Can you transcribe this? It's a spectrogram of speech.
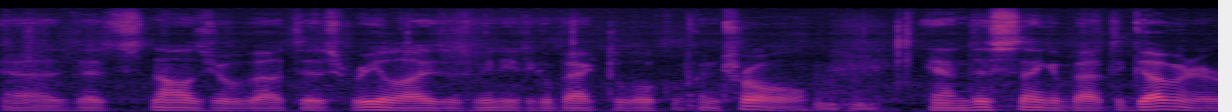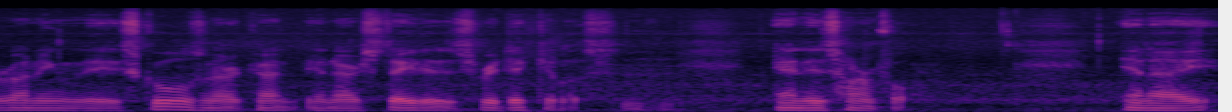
uh, that's knowledgeable about this realizes we need to go back to local control. Mm-hmm. And this thing about the governor running the schools in our coun- in our state is ridiculous Mm-hmm. and is harmful. And I,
